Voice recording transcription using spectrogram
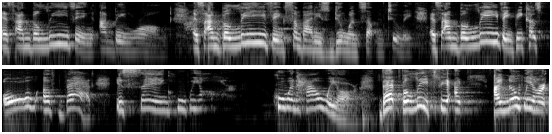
As I'm believing I'm being wronged. As I'm believing somebody's doing something to me. As I'm believing, because all of that is saying who we are, who and how we are. That belief. See, I, I know we aren't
